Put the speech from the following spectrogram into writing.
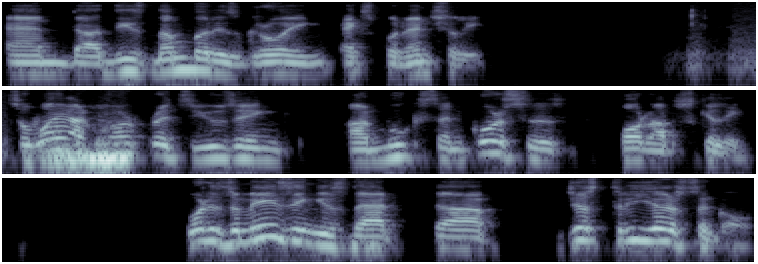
and uh, this number is growing exponentially. So why are corporates using our MOOCs and courses for upskilling? What is amazing is that uh, just three years ago,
